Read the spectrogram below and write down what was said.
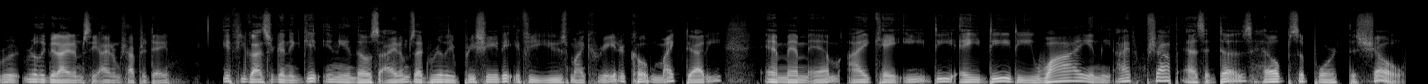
re really good items. The item shop today. If you guys are going to get any of those items, I'd really appreciate it if you use my creator code Mike Daddy M M M I K E D A D D Y in the item shop, as it does help support the show.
